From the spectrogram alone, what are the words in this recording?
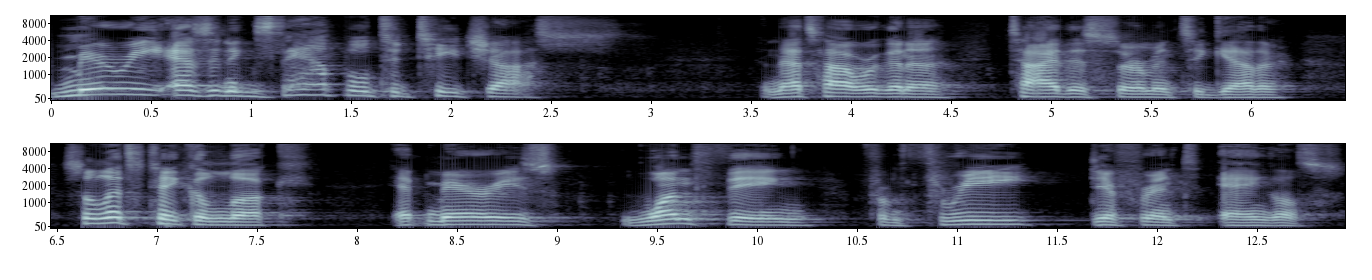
Mary as an example to teach us? And that's how we're going to tie this sermon together. So let's take a look at Mary's one thing from three different angles.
